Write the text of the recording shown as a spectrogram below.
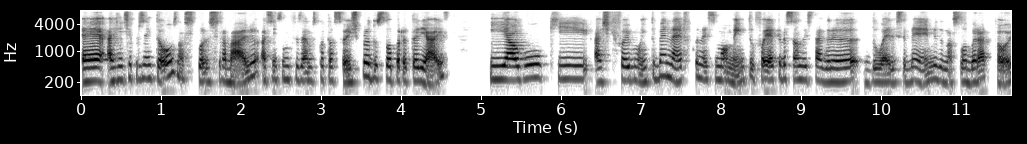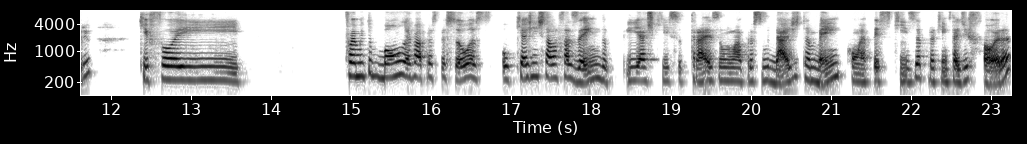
É, a gente apresentou os nossos planos de trabalho, assim como fizemos cotações de produtos laboratoriais e algo que acho que foi muito benéfico nesse momento foi a criação do Instagram do LCBM, do nosso laboratório, que foi foi muito bom levar para as pessoas o que a gente estava fazendo, e acho que isso traz uma proximidade também com a pesquisa para quem está de fora.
